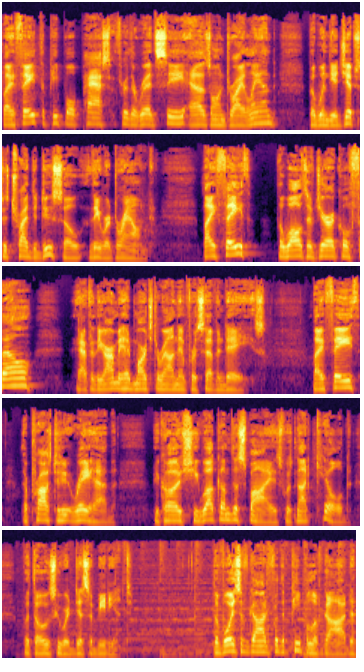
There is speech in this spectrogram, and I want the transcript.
By faith, the people passed through the Red Sea as on dry land, but when the Egyptians tried to do so, they were drowned. By faith, the walls of Jericho fell after the army had marched around them for seven days. By faith, the prostitute Rahab, because she welcomed the spies, was not killed with those who were disobedient. The voice of God for the people of God.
